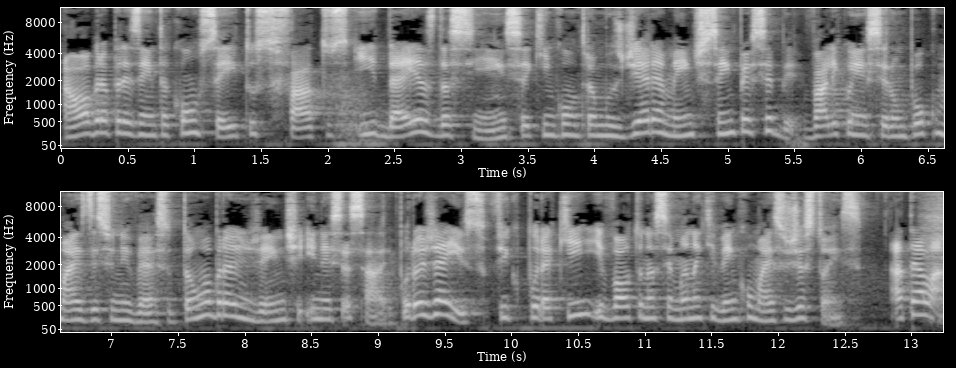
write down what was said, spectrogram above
A obra apresenta conceitos, fatos e ideias da ciência que encontramos diariamente sem perceber. Vale conhecer um pouco mais desse universo tão abrangente e necessário. Por hoje é isso. Fico por aqui e volto na semana que vem com mais sugestões. Até lá!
